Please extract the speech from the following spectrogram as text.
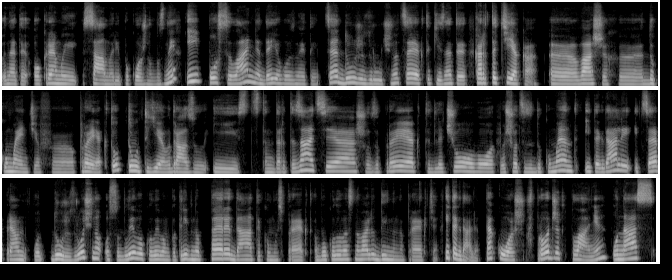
знаєте, окремий самері по кожному з них, і посилання, де його знайти. Це дуже зручно. Це як такі, знаєте, картотека ваших е, документів е, проєкту. Тут є одразу і стандартизація, що за проєкт, для чого, що це за документ, і так далі. І це прям от дуже зручно, особливо коли вам потрібно передати комусь проєкт, або коли у вас нова людина на проєкті, і так далі. Також в project плані у нас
